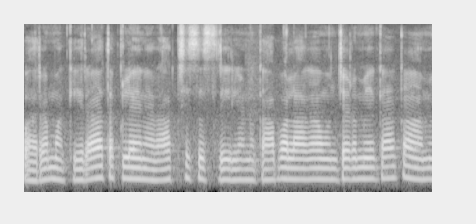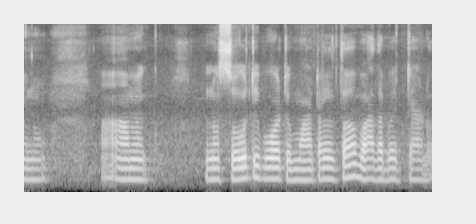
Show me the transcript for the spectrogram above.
పరమ కిరాతకులైన రాక్షస స్త్రీలను కాపలాగా ఉంచడమే కాక ఆమెను ను సోటిపోటి మాటలతో బాధపెట్టాడు.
